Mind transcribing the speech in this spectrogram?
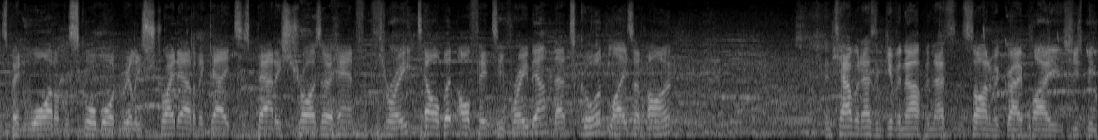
It's been wide on the scoreboard, really straight out of the gates as Bowdish tries her hand from three. Talbot, offensive rebound, that's good, lays it home. And Talbot hasn't given up, and that's the sign of a great play. She's been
